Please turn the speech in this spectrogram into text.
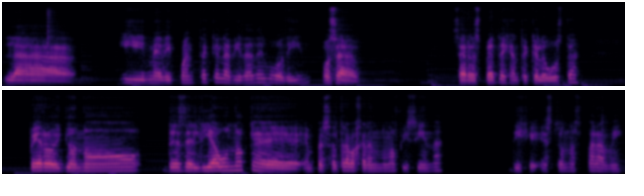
la, y me di cuenta que la vida de Godín, o sea, se respeta, hay gente que le gusta, pero yo no, desde el día uno que empecé a trabajar en una oficina, dije, esto no es para mí,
